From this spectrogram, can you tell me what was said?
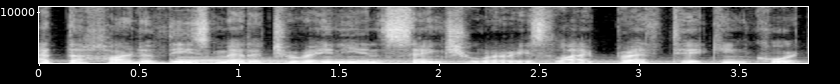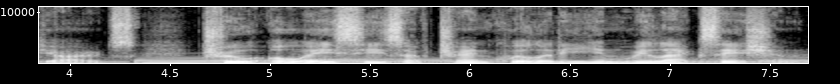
At the heart of these Mediterranean sanctuaries lie breathtaking courtyards, true oases of tranquility and relaxation.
